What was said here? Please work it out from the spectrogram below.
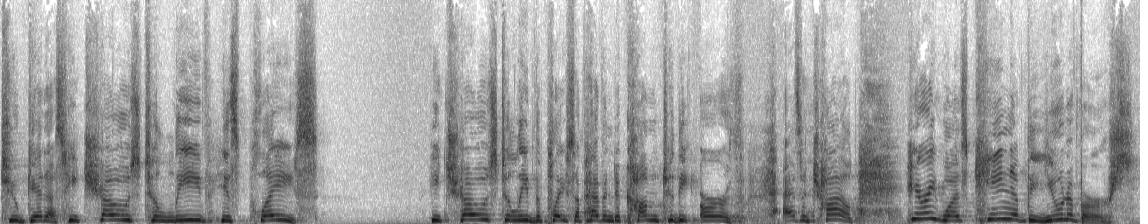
to get us. He chose to leave his place. He chose to leave the place of heaven to come to the earth as a child. Here he was, king of the universe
